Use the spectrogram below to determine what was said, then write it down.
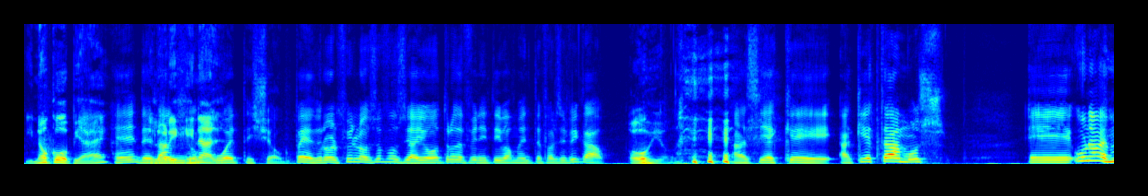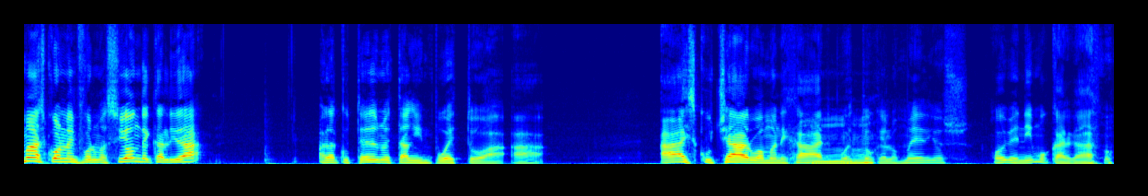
Y no copia, ¿eh? ¿eh? De el Dando original. Fuerte Show. Pedro el Filósofo, si hay otro definitivamente falsificado. Obvio. Así es que aquí estamos, eh, una vez más con la información de calidad a la que ustedes no están impuestos a, a, a escuchar o a manejar, puesto que los medios, hoy venimos cargados,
